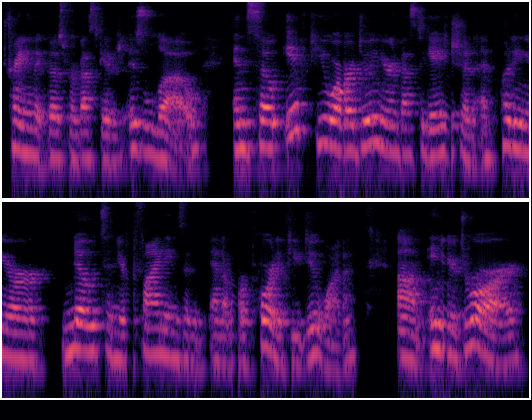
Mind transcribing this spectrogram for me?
training that goes for investigators is low. And so, if you are doing your investigation and putting your notes and your findings and, and a report, if you do one, um, in your drawer,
